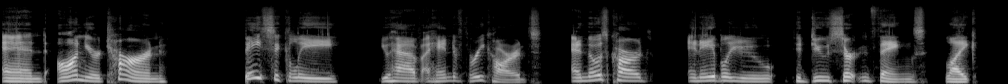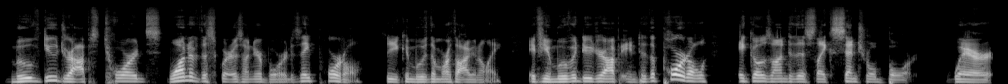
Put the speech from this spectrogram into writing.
and on your turn, basically you have a hand of three cards, and those cards enable you to do certain things like move dewdrops towards one of the squares on your board is a portal so you can move them orthogonally. If you move a dewdrop into the portal it goes onto this like central board where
